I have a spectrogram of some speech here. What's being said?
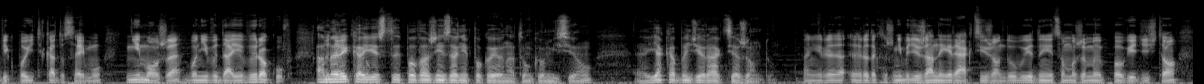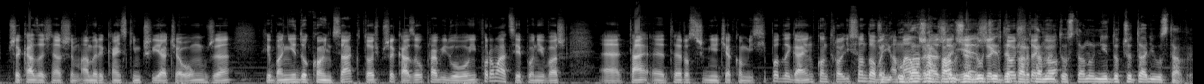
jakiegokolwiek polityka do Sejmu. Nie może, bo nie wydaje wyroków. Ameryka Wydaje jest poważnie zaniepokojona tą komisją. E, Jaka będzie reakcja rządu? Panie reda- redaktorze, nie będzie żadnej reakcji rządu, bo jedynie co możemy powiedzieć, to przekazać naszym amerykańskim przyjaciołom, że chyba nie do końca ktoś przekazał prawidłową informację, ponieważ e, ta, e, te rozstrzygnięcia komisji podlegają kontroli sądowej. Czyli A mam uważa wrażenie, pan, że ludzie ktoś Departamentu tego, Stanu nie doczytali ustawy?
